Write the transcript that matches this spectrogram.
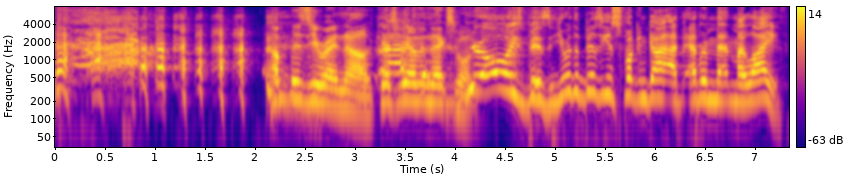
I'm busy right now. Catch me on the next one. You're always busy. You're the busiest fucking guy I've ever met in my life.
